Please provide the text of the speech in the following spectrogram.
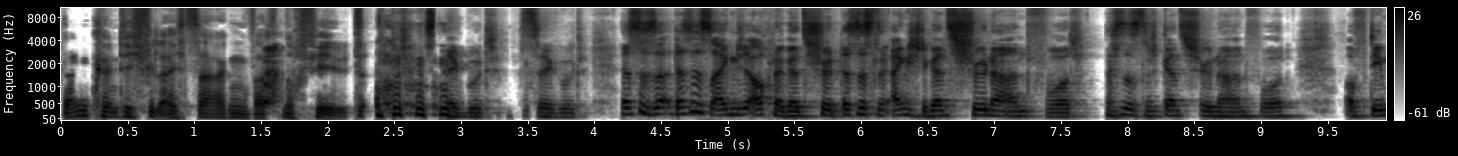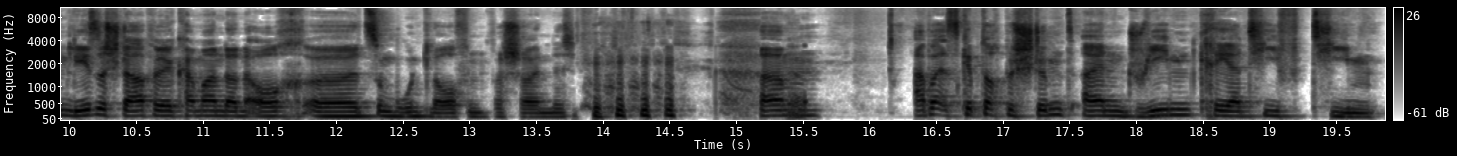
dann könnte ich vielleicht sagen, was noch fehlt. Sehr gut, sehr gut. Das ist, das ist eigentlich auch eine ganz schön, das ist eigentlich eine ganz schöne Antwort. Das ist eine ganz schöne Antwort. Auf dem Lesestapel kann man dann auch äh, zum Mond laufen, wahrscheinlich. ähm, ja. Aber es gibt doch bestimmt ein Dream-Kreativ-Team,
